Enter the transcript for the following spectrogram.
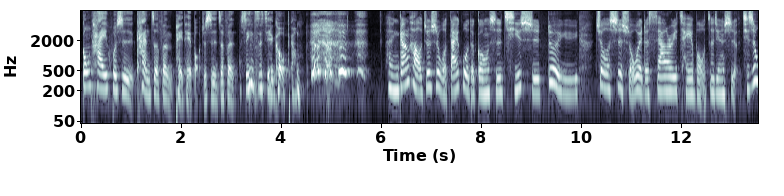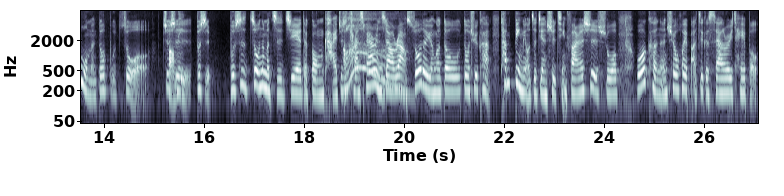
公开或是看这份 pay table，就是这份薪资结构表？很刚好，就是我待过的公司，其实对于就是所谓的 salary table 这件事，其实我们都不做，就是不是。不是做那么直接的公开，就是 transparency 要让所有的员工都、oh. 都去看，他们并没有这件事情，反而是说我可能就会把这个 salary table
